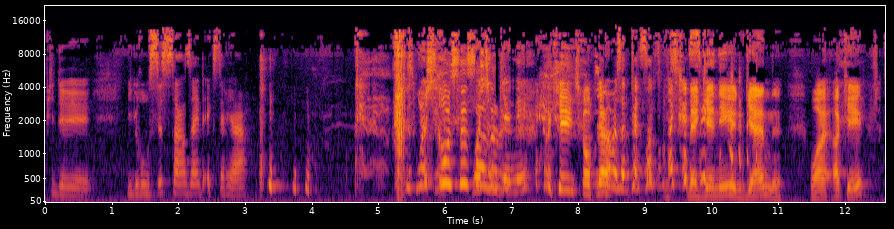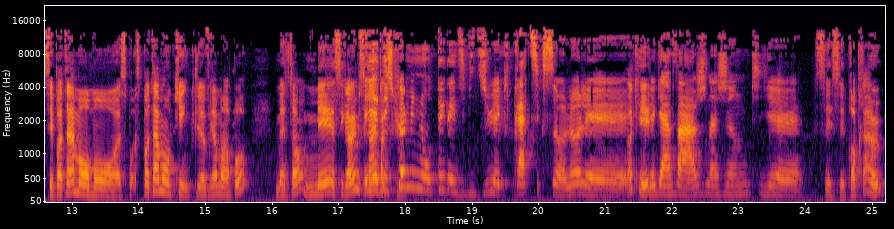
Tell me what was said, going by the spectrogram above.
puis de... Ils grossissent sans aide extérieure. moi, je suis, moi, je suis une gainée. OK, je J'ai pas comprends. besoin de personne pour. Mais gainer une gaine, ouais, OK. C'est pas tant mon... mon c'est pas, c'est pas tant mon kink, là, vraiment pas, mettons, mais c'est quand même... c'est Mais il y a des communautés d'individus euh, qui pratiquent ça, là, le, Ok. le gavage, j'imagine, puis... euh, C'est c'est propre à eux.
